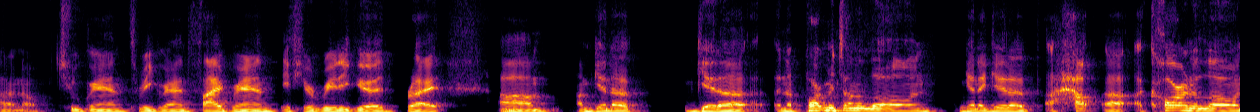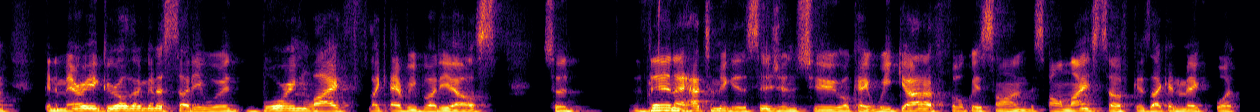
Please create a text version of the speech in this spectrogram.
I don't know two grand three grand five grand if you're really good right? Um, i'm gonna get a, an apartment on a loan. I'm gonna get a, a, a car on a loan. I'm gonna marry a girl that I'm gonna study with. Boring life like everybody else. So then I had to make a decision to okay, we gotta focus on this online stuff because I can make what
